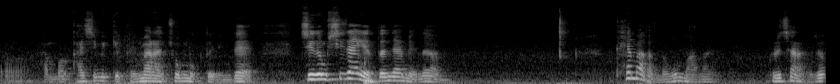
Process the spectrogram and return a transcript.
어, 한번 관심 있게 볼 만한 종목들인데 지금 시장이 어떠냐면은 테마가 너무 많아요. 그렇잖아, 그죠?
